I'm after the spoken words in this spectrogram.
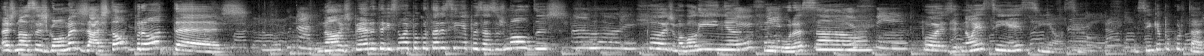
as nossas gomas já estão prontas. Não, espera, isso não é para cortar assim, é para usar os moldes. Amores. Pois, uma bolinha, É um assim. coração. Assim. Pois, não é assim, é assim, ó. Assim, É assim que é para cortar.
